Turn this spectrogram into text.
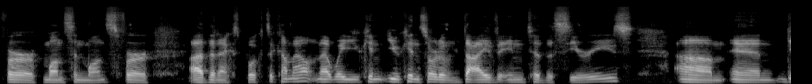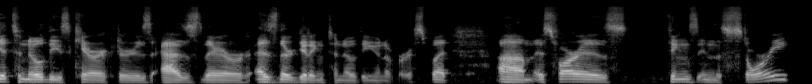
for months and months for uh, the next book to come out and that way you can you can sort of dive into the series um, and get to know these characters as they're as they're getting to know the universe. But um, as far as things in the story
